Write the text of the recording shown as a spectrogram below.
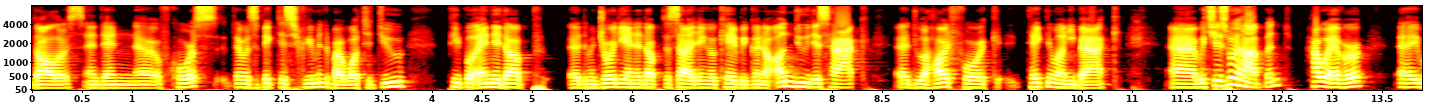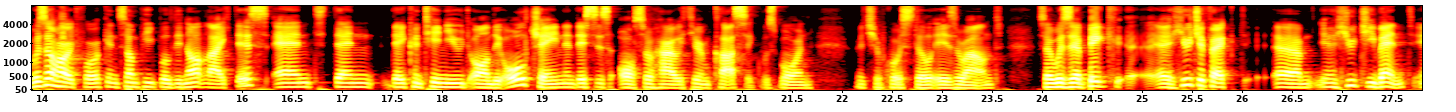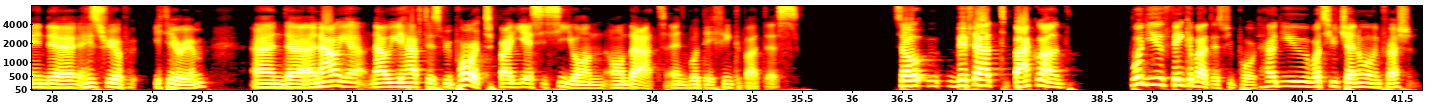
And then, uh, of course, there was a big disagreement about what to do. People ended up, uh, the majority ended up deciding, okay, we're going to undo this hack uh, do a hard fork, take the money back, uh, which is what happened. However, uh, it was a hard fork, and some people did not like this, and then they continued on the old chain, and this is also how Ethereum Classic was born, which of course still is around. So it was a big, a huge effect, um, a huge event in the history of Ethereum. And, uh, and now, yeah, now you have this report by the SEC on, on that and what they think about this. So with that background, what do you think about this report? How do you, what's your general impression?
